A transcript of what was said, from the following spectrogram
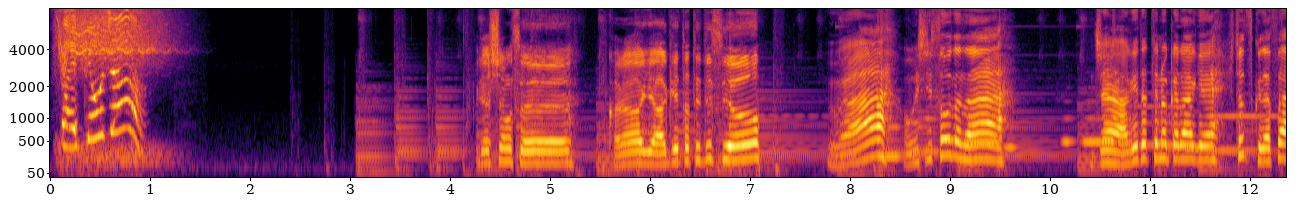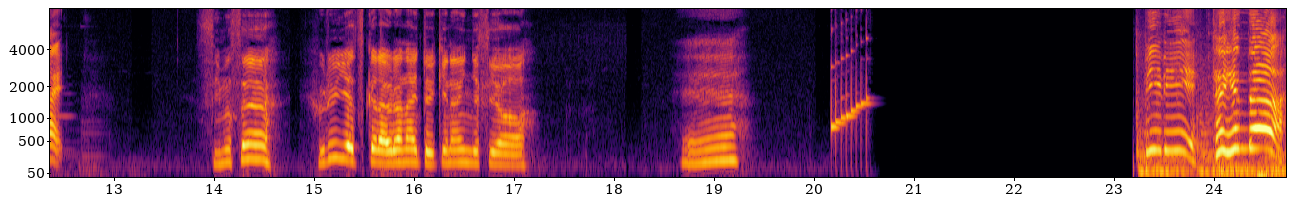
最強じゃん。いらっしゃいませ。唐揚げ揚げたてですよ。うわー美味しそうだな。じゃあ揚げたての唐揚げ一つください。すいません。古いやつから売らないといけないんですよ。ええー。ピーリー大変だ。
